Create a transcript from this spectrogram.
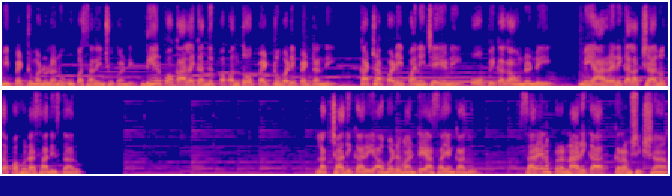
మీ పెట్టుబడులను ఉపసరించుకోండి. దీర్ఘకాలిక దిక్పంతో పెట్టుబడి పెట్టండి. కట్టపడి పని చేయండి. ఓపికగా ఉండండి. మీ ఆర్థిక లక్ష్యాలను తప్పకుండా సాధిస్తారు. లక్షాధికారి అవ్వడం అంటే అసహ్యం కాదు. సరైన ప్రణాళిక క్రమశిక్షణ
